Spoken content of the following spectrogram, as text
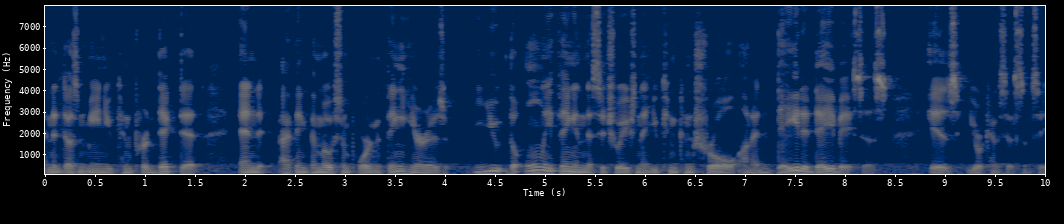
and it doesn't mean you can predict it. And I think the most important thing here is you. The only thing in this situation that you can control on a day to day basis is your consistency.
